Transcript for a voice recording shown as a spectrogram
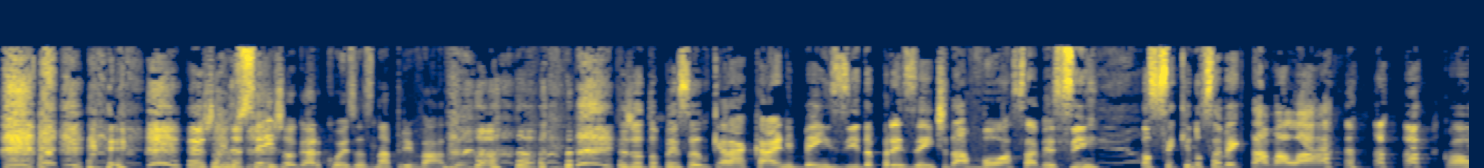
Eu já, Eu sei jogar coisas na privada. eu já tô pensando que era a carne benzida presente da avó, sabe assim? Você que não sabia que tava lá. Qual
